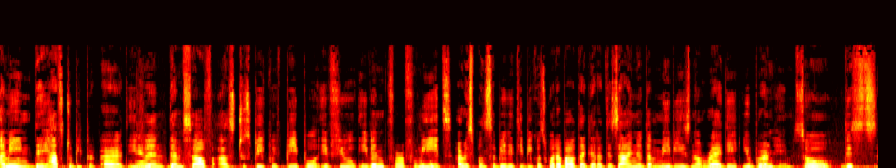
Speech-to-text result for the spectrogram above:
I mean, they have to be prepared, even themselves, as to speak with people. If you, even for, for me, it's a responsibility because what about I get a designer that maybe is not ready? You burn him. So mm-hmm. this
